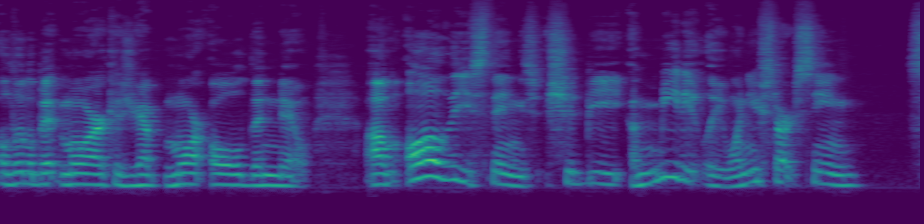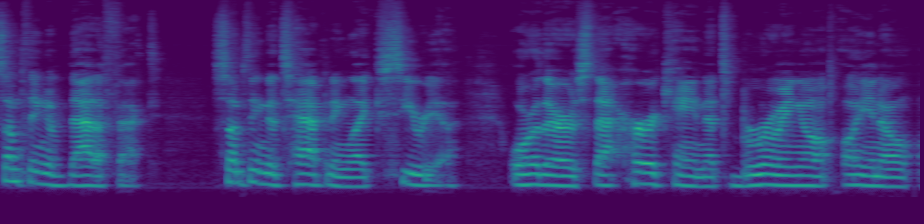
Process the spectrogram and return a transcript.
a little bit more because you have more old than new? Um, all these things should be immediately when you start seeing something of that effect, something that's happening like Syria, or there's that hurricane that's brewing, uh, uh, you know,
